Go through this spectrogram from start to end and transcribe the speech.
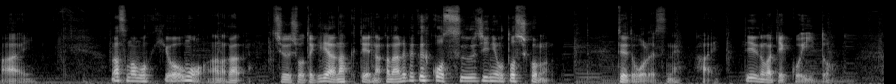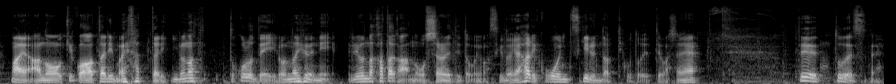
はい。まあ、その目標も、なんか、抽象的ではなくて、なんかなるべくこう数字に落とし込むっていうところですね。はい。っていうのが結構いいと。まあ、あの、結構当たり前だったり、いろんなところでいろんな風に、いろんな方があのおっしゃられてると思いますけど、やはりここに尽きるんだってことを言ってましたね。で、とですね、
